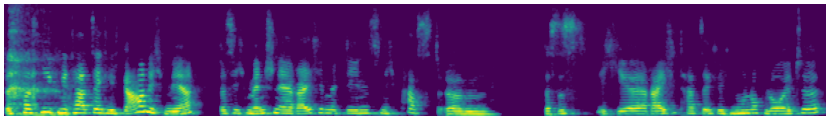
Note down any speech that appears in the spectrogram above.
das passiert mir tatsächlich gar nicht mehr, dass ich Menschen erreiche, mit denen es nicht passt. Ähm, das ist, ich erreiche tatsächlich nur noch Leute,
